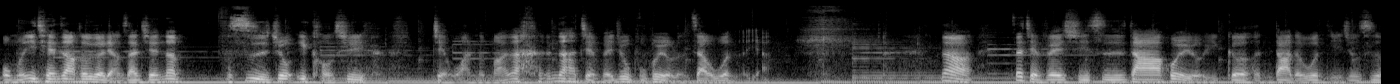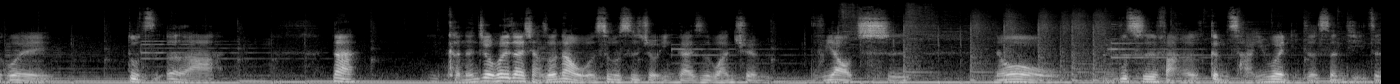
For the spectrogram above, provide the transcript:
我们一天这样喝个两三千，那不是就一口气？减完了吗？那那减肥就不会有人再问了呀。那在减肥，其实大家会有一个很大的问题，就是会肚子饿啊。那可能就会在想说，那我是不是就应该是完全不要吃？然后你不吃反而更惨，因为你的身体正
